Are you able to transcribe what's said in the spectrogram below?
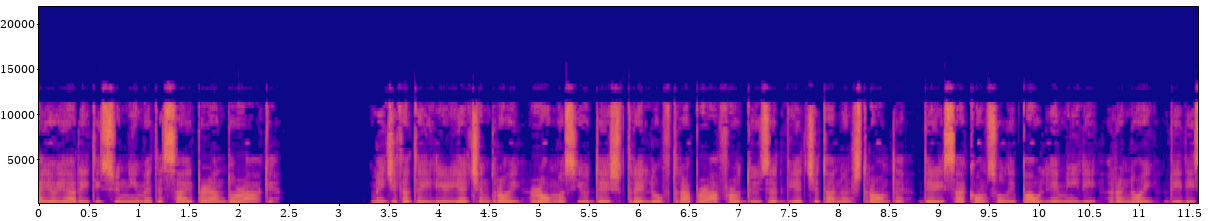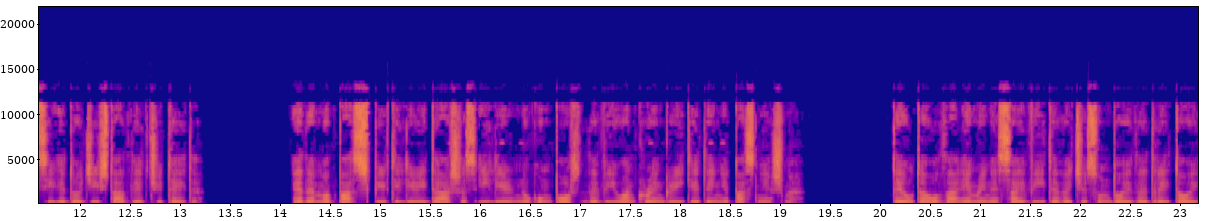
ajo i arriti synimet e saj perandorake. Megjithatë Iliria qëndroi, Romës iu desh tre luftëra për afro dyzet vjet që ta nënshtronte, derisa konsulli Paul Emili, rrënoi, vithisi e dogji shtatëdhjetë qytete. Edhe më pas shpirti liridashës ilir nuk u mposht dhe vijuan kryengritjet e njëpasnjëshme. Teuta u dha emrin e saj viteve që sundoi dhe drejtoi,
